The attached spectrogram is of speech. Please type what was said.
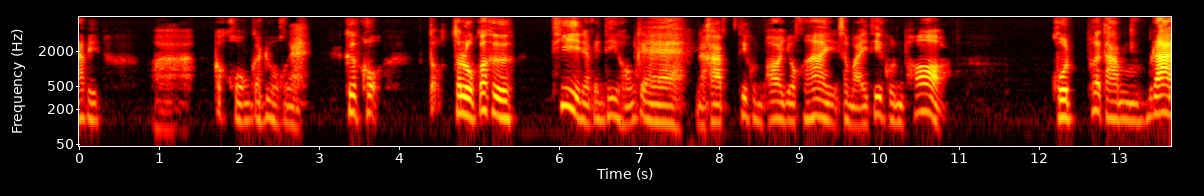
นะผีอ่าก็โครงกระดูกไงคือโค สรุปก็คือที่เนี่ยเป็นที่ของแกนะครับ ที่คุณพ่อยกให้สมัยที่คุณพ่อ ขุดเพื่อทำไร่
